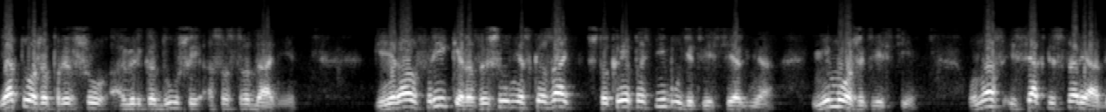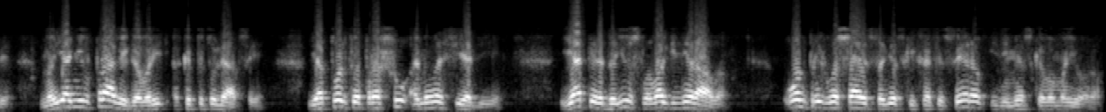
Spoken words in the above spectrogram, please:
Я тоже прошу о великодушии, о сострадании. Генерал Фрике разрешил мне сказать, что крепость не будет вести огня. Не может вести. У нас иссякли снаряды, но я не вправе говорить о капитуляции. Я только прошу о милосердии. Я передаю слова генерала. Он приглашает советских офицеров и немецкого майора.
